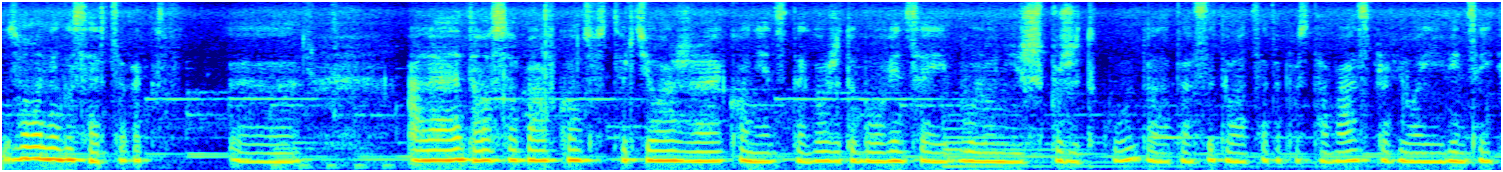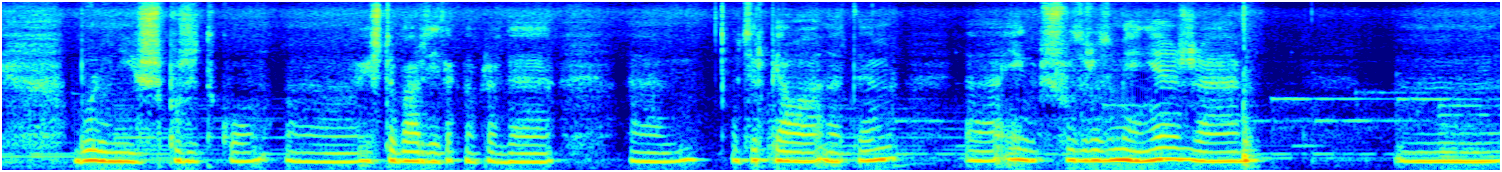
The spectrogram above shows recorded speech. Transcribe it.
złamanego serca, tak. Y, ale ta osoba w końcu stwierdziła, że koniec tego, że to było więcej bólu niż pożytku. Ta, ta sytuacja, ta postawa sprawiła jej więcej bólu niż pożytku. Y, jeszcze bardziej tak naprawdę ucierpiała na tym. E, I jakby przyszło zrozumienie, że mm,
